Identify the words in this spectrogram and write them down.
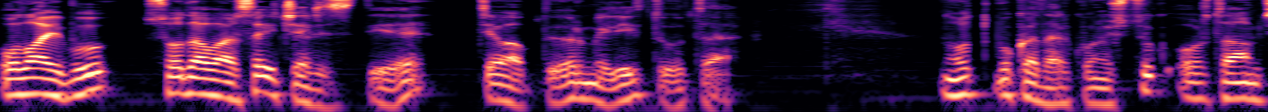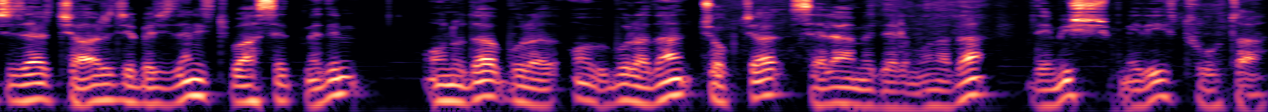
olay bu soda varsa içeriz diye cevaplıyor Melih Tuğta. Not bu kadar konuştuk. Ortağım çizer Çağrı Cebeci'den hiç bahsetmedim. Onu da bura, buradan çokça selam ederim ona da demiş Melih Tuğta.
